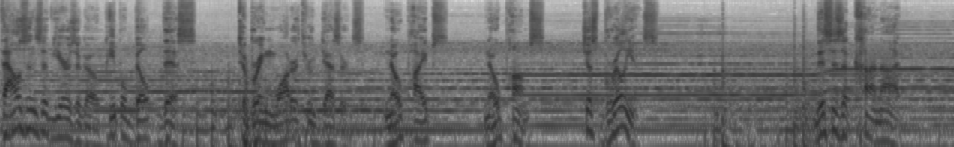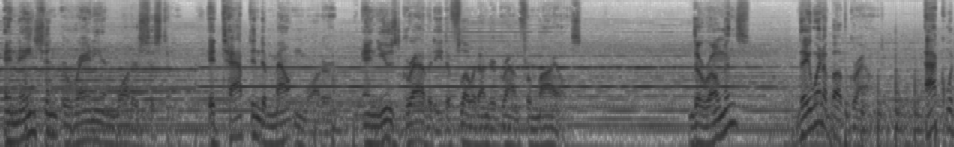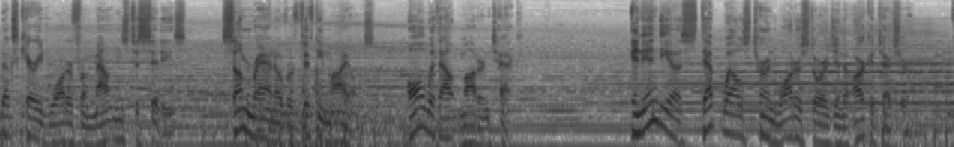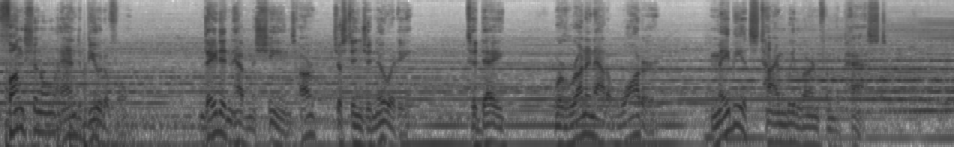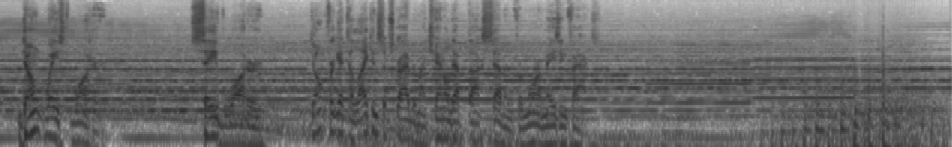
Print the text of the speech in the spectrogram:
Thousands of years ago, people built this to bring water through deserts. No pipes, no pumps, just brilliance. This is a qanat, an ancient Iranian water system. It tapped into mountain water and used gravity to flow it underground for miles. The Romans? They went above ground. Aqueducts carried water from mountains to cities. Some ran over 50 miles, all without modern tech. In India, step wells turned water storage into architecture, functional and beautiful. They didn't have machines, or just ingenuity. Today, we're running out of water. Maybe it's time we learn from the past. Don't waste water. Save water. Don't forget to like and subscribe to my channel Depth Doc 7 for more amazing facts.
